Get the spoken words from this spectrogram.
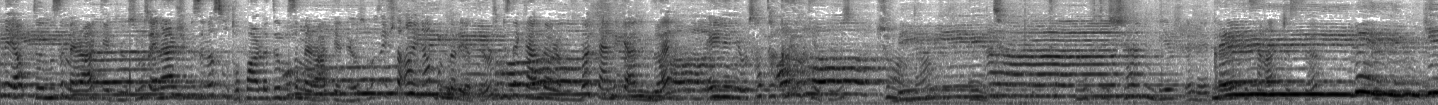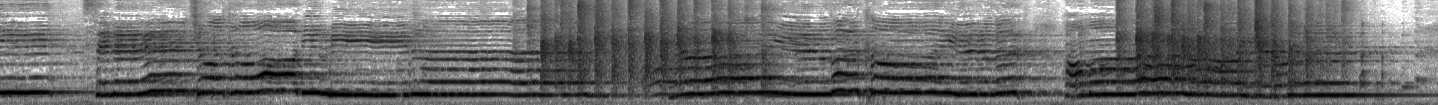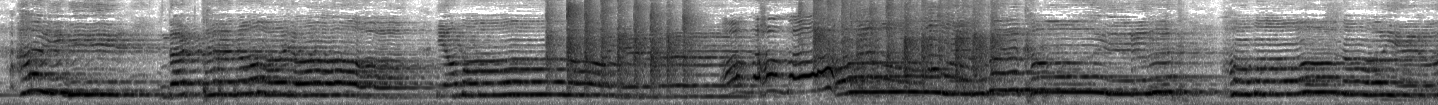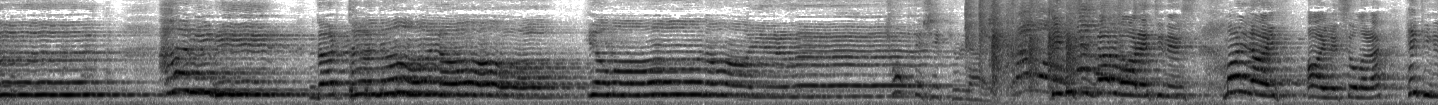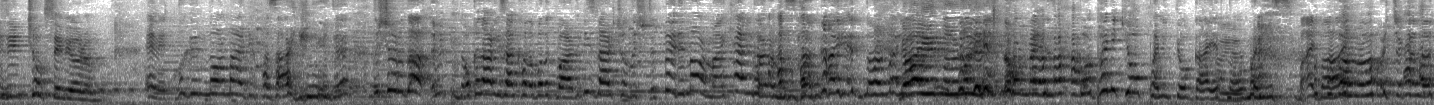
yaptığımızı merak ediyorsunuz. Enerjimizi nasıl toparladığımızı merak ediyorsunuz. İşte aynen bunları yapıyoruz. Biz de kendi aramızda, kendi kendimize eğleniyoruz. Hatta karaoke yapıyoruz. Şu anda evet, çok muhteşem bir e, karaoke teşekkürler. Beni sizler var ettiniz. My Life ailesi olarak hepinizi çok seviyorum. Evet, bugün normal bir pazar günüydü. Dışarıda o kadar güzel kalabalık vardı. Bizler çalıştık. Böyle normal, kendi aramızda gayet normal. Gayet normal. Gayet normaliz. Panik yok, panik yok. Gayet normaliz. Bay bay. Hoşçakalın.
